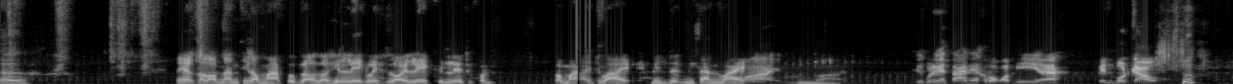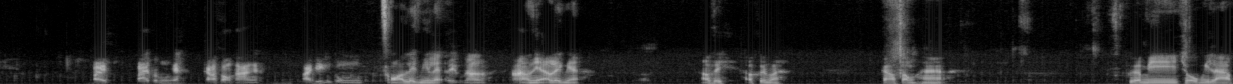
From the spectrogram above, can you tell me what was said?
เออ เนี่ยก็รอบนั้นที่เรามาปุ๊บเราเราเห็นเลขเลยรอยเลขขึ้นเลยทุกคนประมาณไหว้ไหว้มีมีการไหว้ไหว้อืมไหว้คือบริเวณใต้เนี่ยเขาบอกว่ามีนะเป็นโบสถ์เก่าหึป้ายป้ายตรงนู้นไงเก้าสองห้าไงป้ายที่อยู่ตรงอ๋อเลขนี้แหละเอ้ยเออฮะเอาเนี่ยเลขเนี้ยเอาสิเอาขึ้นมาเก้าสองห้าเผื่อมีโชคมีลาบ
